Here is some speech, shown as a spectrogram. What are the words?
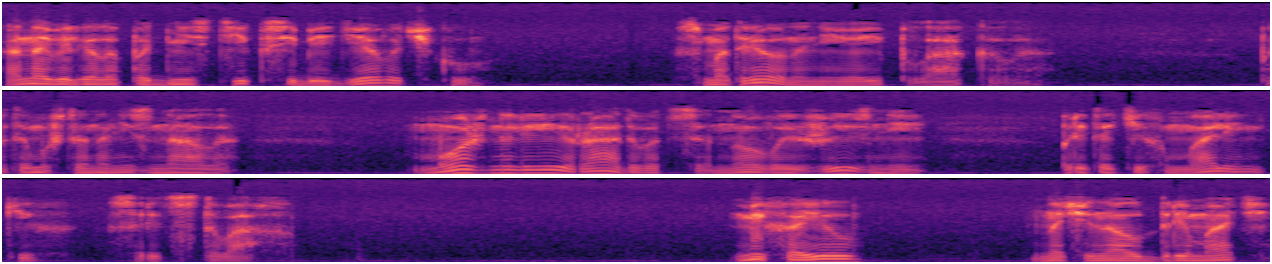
Она велела поднести к себе девочку, смотрела на нее и плакала, потому что она не знала, можно ли ей радоваться новой жизни при таких маленьких средствах. Михаил начинал дремать,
